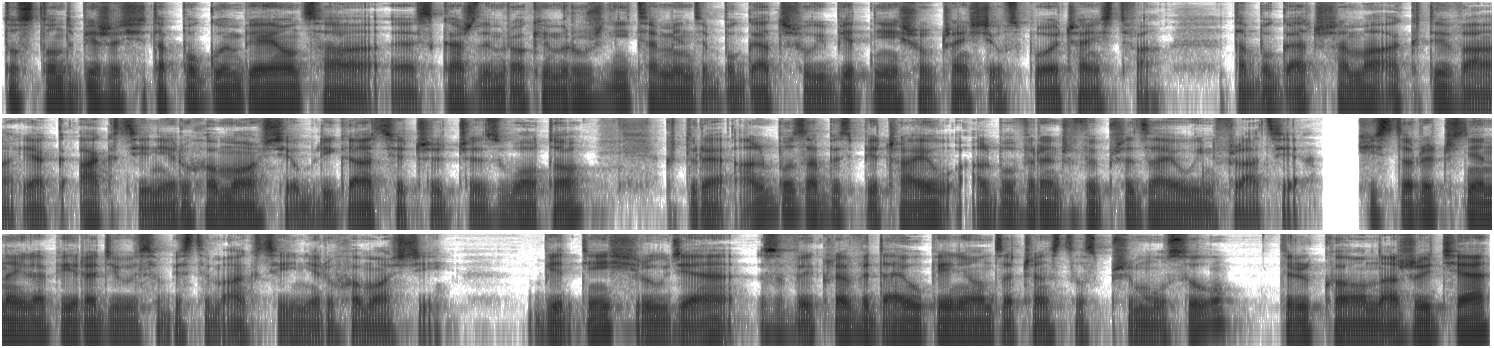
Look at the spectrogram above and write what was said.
To stąd bierze się ta pogłębiająca e, z każdym rokiem różnica między bogatszą i biedniejszą częścią społeczeństwa. Ta bogatsza ma aktywa jak akcje, nieruchomości, obligacje czy, czy złoto, które albo zabezpieczają, albo wręcz wyprzedzają inflację. Historycznie najlepiej radziły sobie z tym akcje i nieruchomości. Biedniejsi ludzie zwykle wydają pieniądze często z przymusu, tylko na życie,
